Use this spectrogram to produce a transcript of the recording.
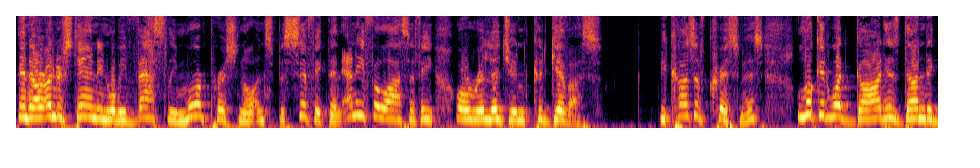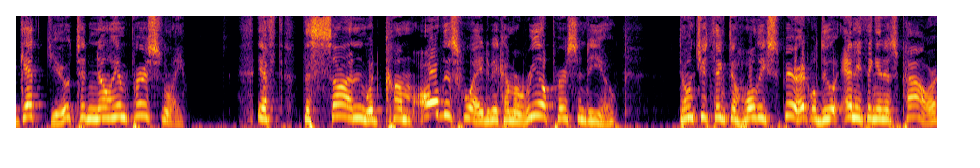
And our understanding will be vastly more personal and specific than any philosophy or religion could give us. Because of Christmas, look at what God has done to get you to know Him personally. If the Son would come all this way to become a real person to you, don't you think the Holy Spirit will do anything in His power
